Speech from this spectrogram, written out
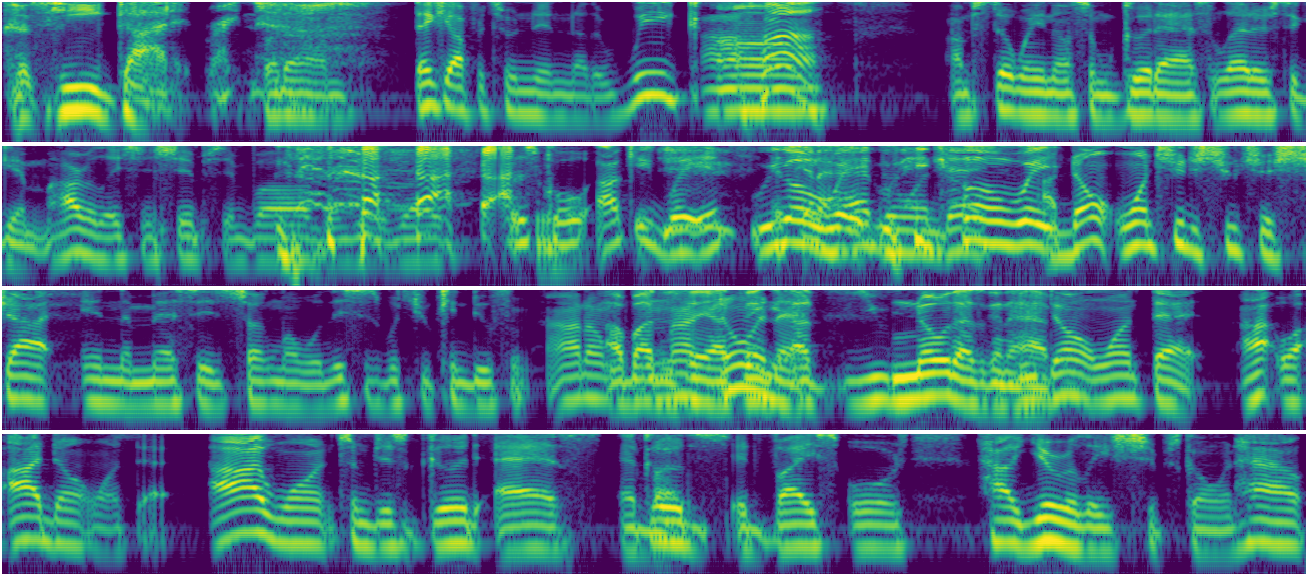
because he got it right now. but um thank y'all for tuning in another week Uh-huh. um I'm still waiting on some good ass letters to get my relationships involved. right. But it's cool. I'll keep waiting. We it's gonna wait. We one gonna wait. I don't want you to shoot your shot in the message talking about, well, this is what you can do from. I don't. I'm about I'm to not say, I think that. I, you know that's gonna we happen. don't want that. I, well, I don't want that. I want some just good ass Advice. good advice or how your relationship's going, how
